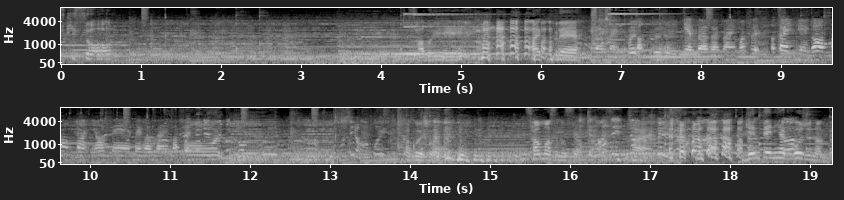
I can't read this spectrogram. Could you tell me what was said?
好きそう。寒い。早くくれ はい。ありがとうございます。お会計が3万4000円でございます。はーいかっこいいでしょ。3万するんですよ。はい。限定250なんで。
